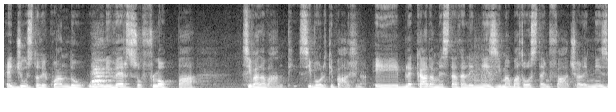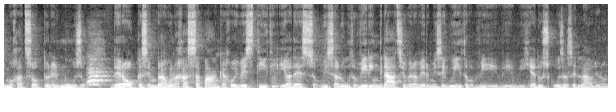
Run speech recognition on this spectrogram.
è giusto che quando un universo floppa si vada avanti, si volti pagina. E Black Adam è stata l'ennesima batosta in faccia, l'ennesimo cazzotto nel muso, The Rock sembrava una cassapanca coi vestiti, io adesso vi saluto, vi ringrazio per avermi seguito, vi, vi, vi chiedo scusa se l'audio non,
